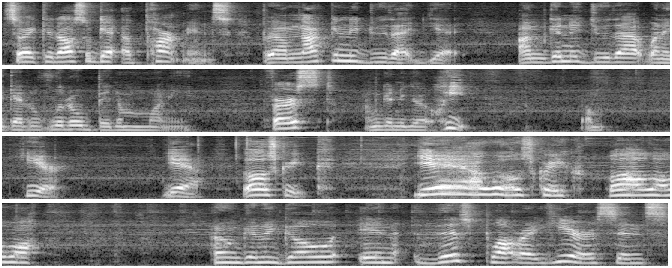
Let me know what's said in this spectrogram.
So I could also get apartments, but I'm not going to do that yet. I'm going to do that when I get a little bit of money. First, I'm going to go here. Um, here. Yeah, Willows Creek. Yeah, Willows Creek. Wah, wah, wah. I'm going to go in this plot right here since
